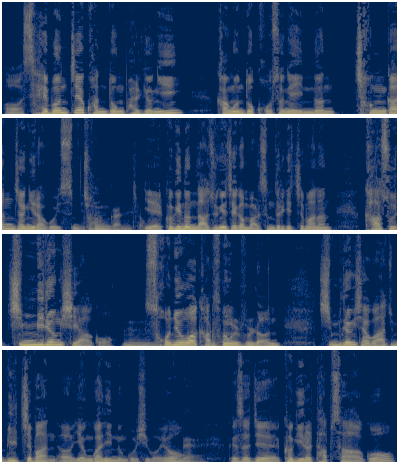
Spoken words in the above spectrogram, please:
어, 세 번째 관동 팔경이 강원도 고성에 있는 청간정이라고 있습니다. 청간정. 예, 거기는 나중에 제가 말씀드리겠지만은 가수 진미령 씨하고 음. 소녀와 가로등을 불른 진미령 씨하고 아주 밀접한 어, 연관이 있는 곳이고요. 네. 그래서 이제 거기를 답사하고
